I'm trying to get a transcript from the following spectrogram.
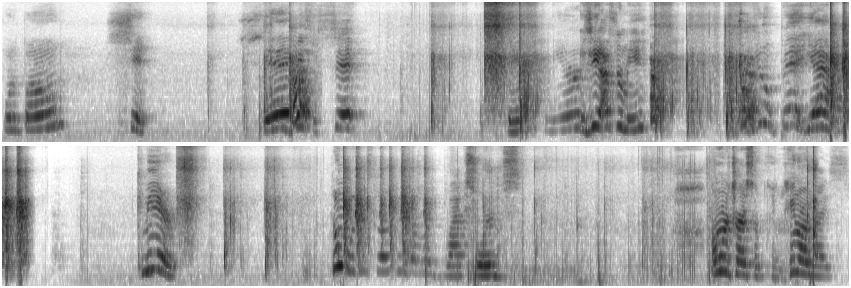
Want a bone? Sit. Sit. Ah! Yes, sit. Sit. Come here. Is he after me? Ah! A little bit, yeah. Come here. Don't look at skeletons have like black swords. I want to try something. Hang on, guys.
